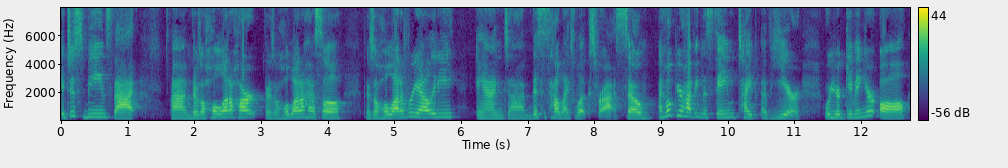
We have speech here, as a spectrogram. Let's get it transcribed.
It just means that um, there's a whole lot of heart, there's a whole lot of hustle, there's a whole lot of reality, and uh, this is how life looks for us. So I hope you're having the same type of year where you're giving your all,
